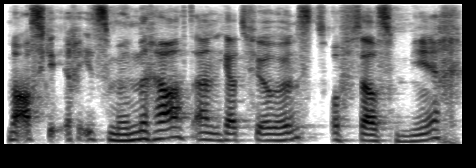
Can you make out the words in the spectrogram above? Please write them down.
Maar als je er iets minder haalt en je hebt veel winst, of zelfs meer,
